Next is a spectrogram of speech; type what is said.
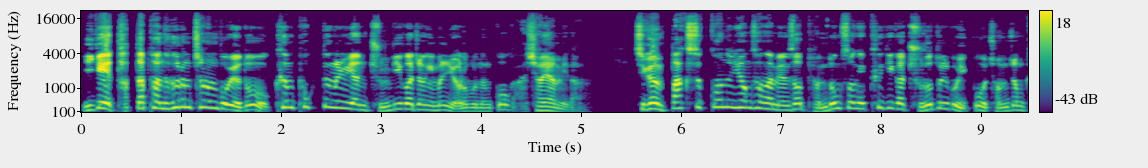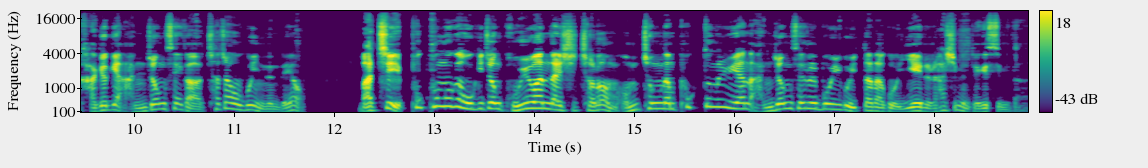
이게 답답한 흐름처럼 보여도 큰 폭등을 위한 준비 과정임을 여러분은 꼭 아셔야 합니다. 지금 박스권을 형성하면서 변동성의 크기가 줄어들고 있고 점점 가격의 안정세가 찾아오고 있는데요. 마치 폭풍우가 오기 전 고요한 날씨처럼 엄청난 폭등을 위한 안정세를 보이고 있다라고 이해를 하시면 되겠습니다.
